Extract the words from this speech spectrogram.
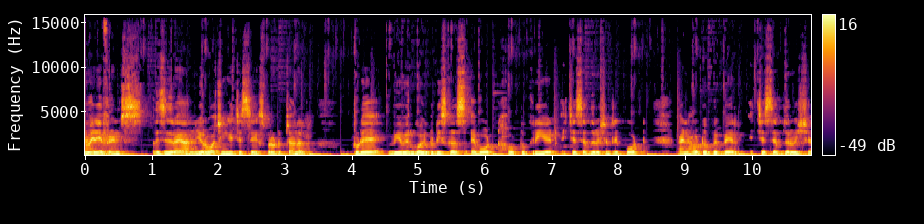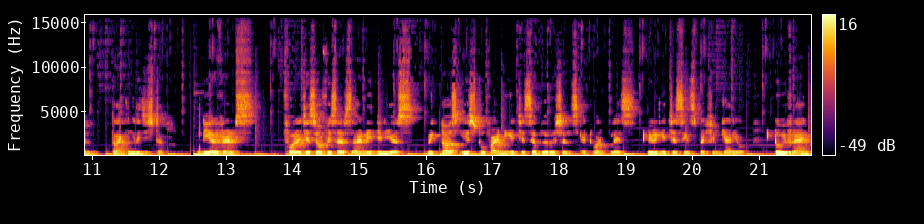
my dear friends. This is Ryan. You are watching HSE Expert YouTube channel. Today, we will going to discuss about how to create HSE observation report and how to prepare HSE observation tracking register. Dear friends, for HSE officers and engineers, big task is to finding HSE observations at workplace during HSE inspection carryout. To be frank,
